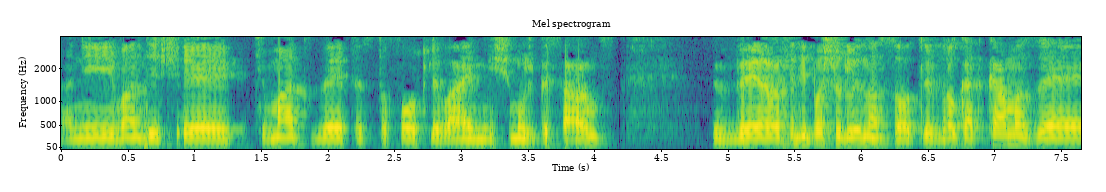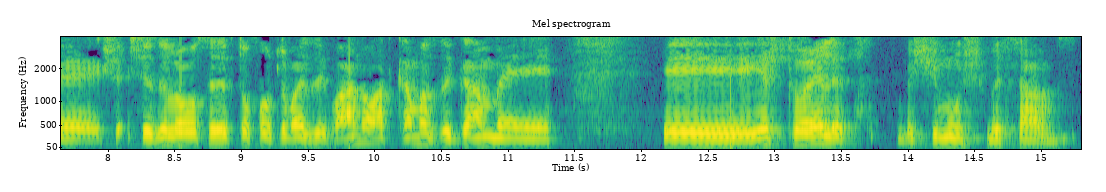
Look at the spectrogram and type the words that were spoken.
אני הבנתי שכמעט באפס תופעות לוואי משימוש ב SARMs, ורציתי פשוט לנסות, לבדוק עד כמה זה, ש, שזה לא עושה תופעות לוואי זה הבנו, עד כמה זה גם, אה, יש תועלת בשימוש בסארמס.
